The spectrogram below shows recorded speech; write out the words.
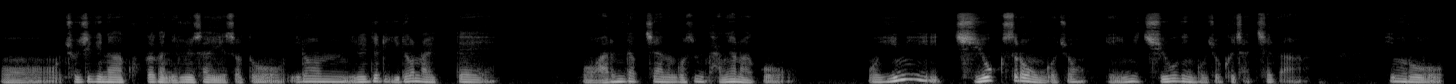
어, 조직이나 국가 간 인류 사이에서도 이런 일들이 일어날 때 뭐 아름답지 않은 것은 당연하고 뭐 이미 지옥스러운 거죠. 예, 이미 지옥인 거죠. 그 자체가 힘으로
